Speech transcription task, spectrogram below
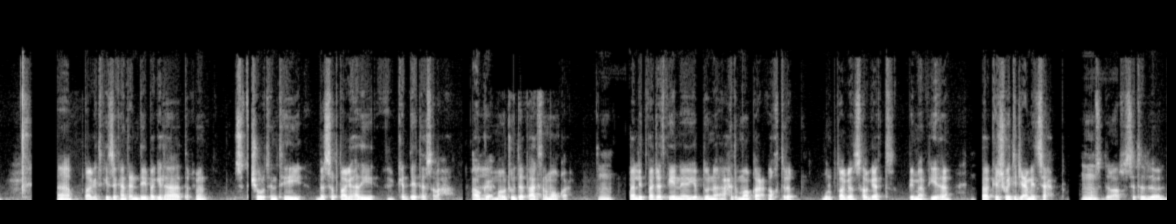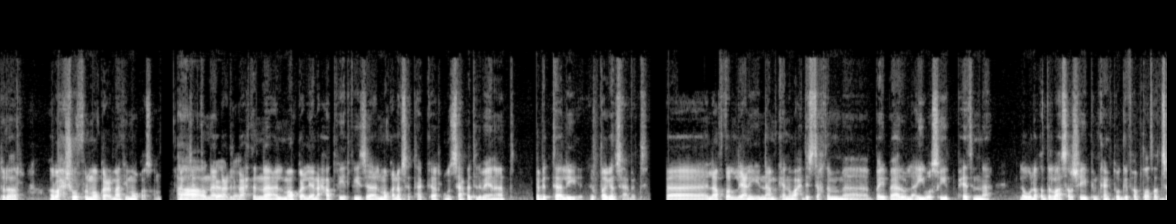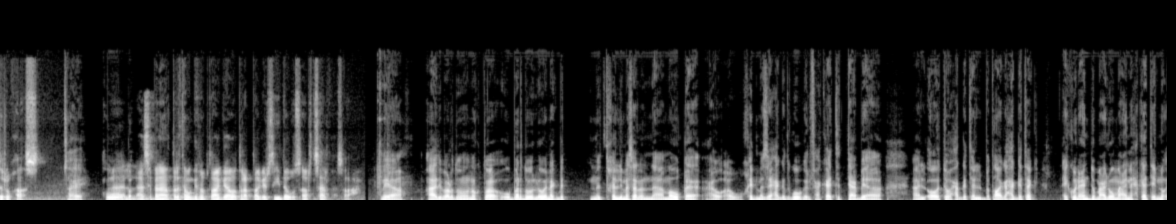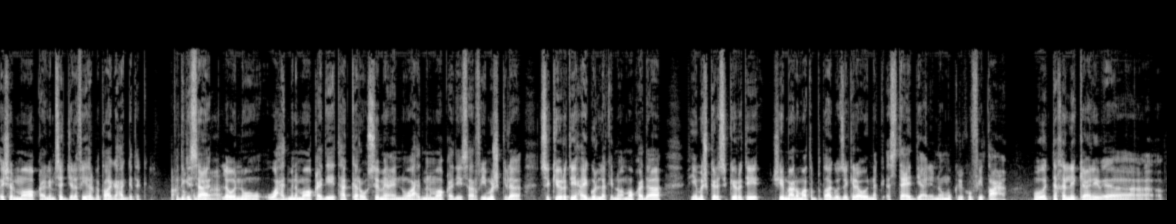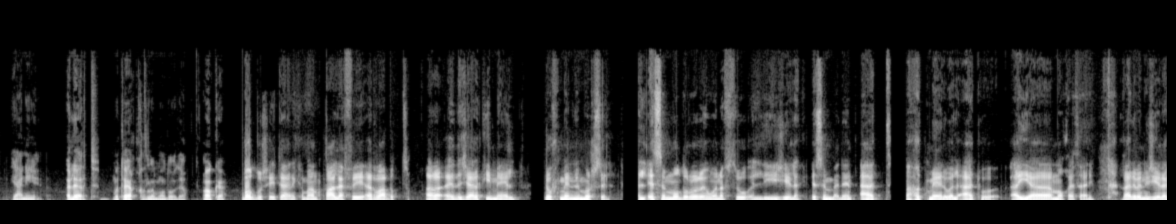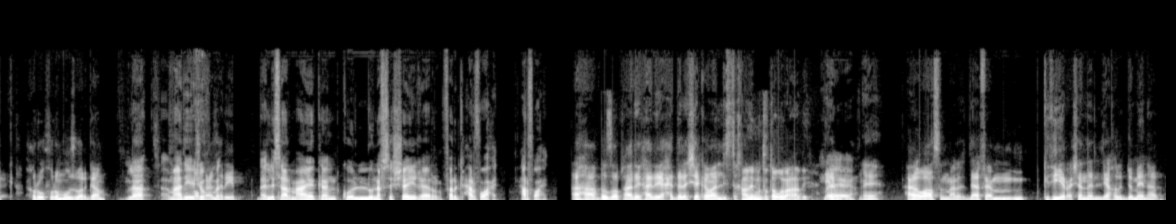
آه بطاقة فيزا كانت عندي باقي لها تقريبا ست شهور تنتهي بس البطاقة هذه كديتها صراحة. okay. آه موجودة في أكثر موقع. مم. فاللي تفاجأت فيه انه يبدو إن أحد المواقع أخترق والبطاقة انسرقت بما فيها. فكل شوي تجي عمليه سحب. 5 دولار 6 دولار. أروح أشوف الموقع ما في موقع أصلا. آه، okay بعد okay. البحث إن الموقع اللي أنا حاط فيه الفيزا الموقع نفسه تهكر وانسحبت البيانات. فبالتالي البطاقة انسحبت. فالأفضل يعني إن أمكن واحد يستخدم آه، PayPal ولا أي وسيط بحيث إنه لو لا قدر الله صار شيء بإمكانك توقفها ببطاقه زر وخلاص. صحيح. للاسف أنا اضطريت أوقف البطاقه وطلع بطاقة جديدة وصارت سالفة صراحة. yeah هذه برضو نقطة. وبرضو لو إنك بت... بتخلي مثلا موقع أو أو خدمة زي حقت جوجل في حكاية التعبئة ال auto حقت البطاقة حقتك يكون عنده معلومة عن حكاية إنه إيش المواقع اللي مسجلة فيها البطاقة حقتك. فديك الساعة لو إنه واحد من المواقع دي يتهكر وسمع إنه واحد من المواقع دي صار في مشكلة security حيقول لك إنه الموقع ده في مشكلة security شيل معلومات البطاقة وزي كذا أو إنك استعد يعني إنه ممكن يكون في طاعة. وإنت خليك يعني آه، يعني alert متيقظ للموضوع ده. okay. برضو شيء ثاني كمان طالع في الرابط. إذا جالك إيميل شوف من المرسل. الاسم مو ضروري هو نفسه اللي يجي لك اسم بعدين at Hotmail ولا at أي موقع ثاني. غالبا يجي لك حروف ورموز وأرقام. لا ما هذه شوف غريب. اللي صار معايا كان كله نفس الشيء غير فرق حرف واحد. حرف واحد. أها بالضبط. هذه هذه أحد الأشياء كمان اللي هذه يستخدموها متطورة هذه. إيه. إيه. على واصل معناته دافع كثير عشان اللي ياخذ ال domain هذا.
